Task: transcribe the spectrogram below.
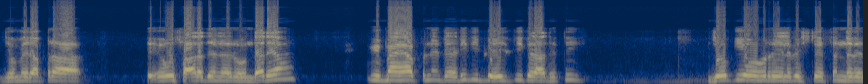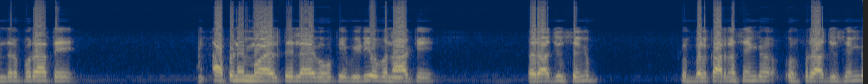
ਜੋ ਮੇਰਾ ਭਰਾ ਤੇ ਉਹ ਸਾਰਾ ਦਿਨ ਰੋਂਦਾ ਰਿਹਾ ਵੀ ਮੈਂ ਆਪਣੇ ਡੈਡੀ ਦੀ ਬੇਇੱਜ਼ਤੀ ਕਰਾ ਦਿੱਤੀ, ਜੋ ਕਿ ਉਹ ਰੇਲਵੇ ਸਟੇਸ਼ਨ ਨਰਿੰਦਰਪੁਰਾ ਤੇ ਆਪਣੇ ਮੋਬਾਈਲ ਤੇ ਲਾਈਵ ਹੋ ਕੇ ਵੀਡੀਓ ਬਣਾ ਕੇ ਰਾਜੂ ਸਿੰਘ ਬਲਕਰਨ ਸਿੰਘ ਉਰਫ ਰਾਜੂ ਸਿੰਘ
